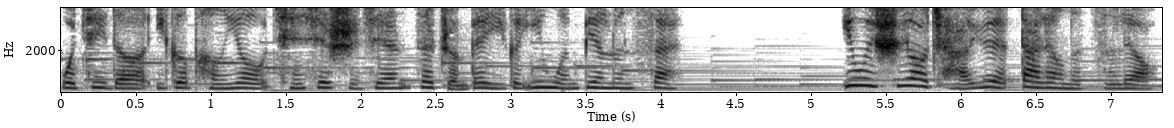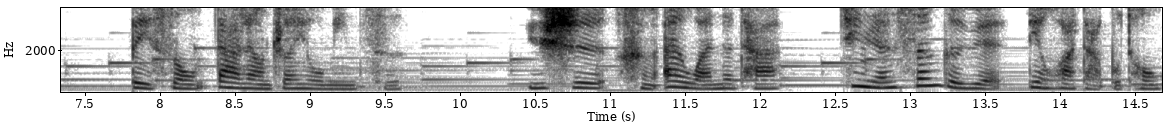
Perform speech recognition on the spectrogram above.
我记得一个朋友前些时间在准备一个英文辩论赛，因为需要查阅大量的资料，背诵大量专有名词，于是很爱玩的他。竟然三个月电话打不通。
